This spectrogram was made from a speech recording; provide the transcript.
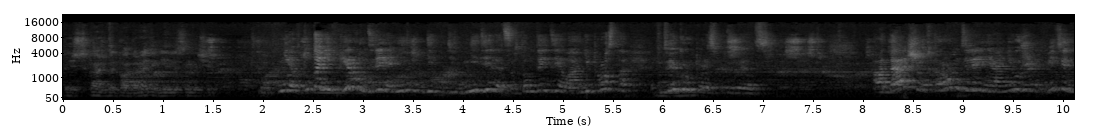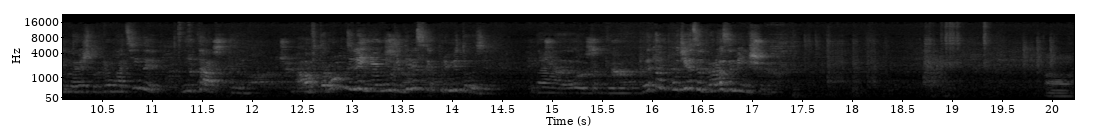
То есть каждый квадратик делится на четыре. Нет, тут они в первом делении, они не, не- не делятся, в том-то и дело. Они просто в две группы распределяются. А дальше, во втором делении, они уже, видите, они говорят, что хроматиды не так. они. А во втором делении они уже делятся как при митозе. На, э, как бы, это получается в два раза меньше. А,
